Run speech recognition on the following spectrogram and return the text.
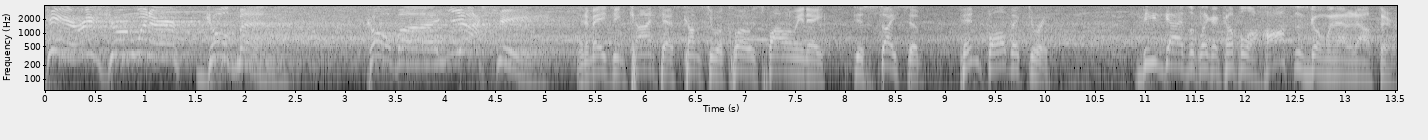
Here is your winner, Goldman, Kobayashi. An amazing contest comes to a close following a decisive pinfall victory. These guys look like a couple of hosses going at it out there.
